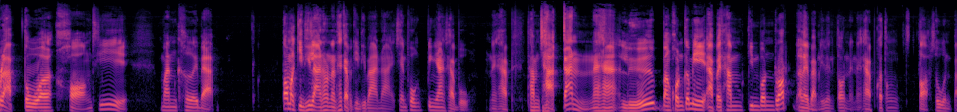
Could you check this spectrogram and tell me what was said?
ปรับตัวของที่มันเคยแบบ ต้องมากินที่ร้านเท่านั้นให้กลับไปกินที่บ้านได้ เช่นพวกปิ้งย่างชาบู นะครับทำฉากกั้นนะฮะหรือบางคนก็มีอะไปทำกินบนรถอะไรแบบนี้เป็นต้นนะครับ ก็ต้องต่อสู้กันไป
